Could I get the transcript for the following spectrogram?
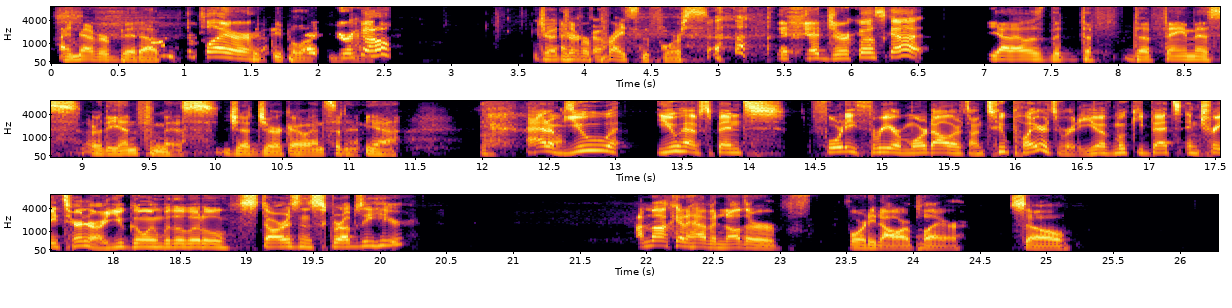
I never bid up the player. bid people up. Gyorko? Jed I never price enforce. Jed Gyorko, Scott? yeah, that was the, the the famous or the infamous Jed Gyorko incident. Yeah. Adam, you you have spent 43 or more dollars on two players already. You have Mookie Betts and Trea Turner. Are you going with a little stars and scrubsy here? I'm not going to have another $40 player. So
